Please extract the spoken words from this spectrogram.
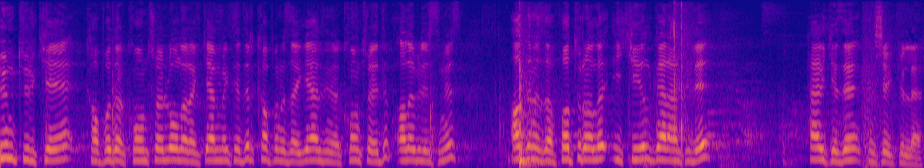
tüm Türkiye'ye kapıda kontrollü olarak gelmektedir. Kapınıza geldiğinde kontrol edip alabilirsiniz. Adınıza faturalı 2 yıl garantili. Herkese teşekkürler.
